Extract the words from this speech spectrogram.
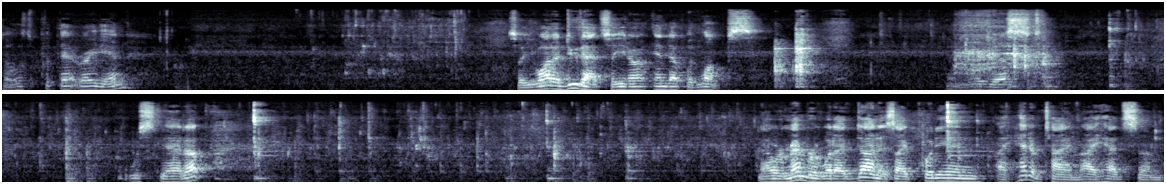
So let's put that right in. So you want to do that so you don't end up with lumps. And we'll just whisk that up. Now remember what I've done is I put in ahead of time, I had some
